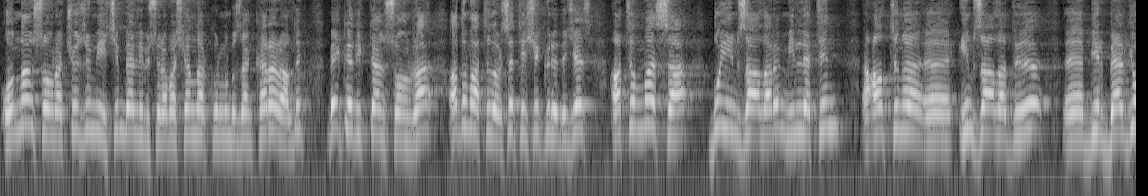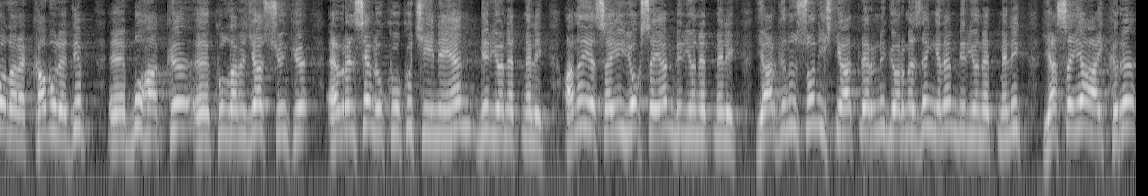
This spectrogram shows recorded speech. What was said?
Ondan sonra çözümü için belli bir süre Başkanlar Kurulumuzdan karar aldık. Bekledikten sonra adım atılırsa teşekkür edeceğiz. Atılmazsa bu imzaları milletin altına e, imzaladığı e, bir belge olarak kabul edip e, bu hakkı e, kullanacağız. Çünkü evrensel hukuku çiğneyen bir yönetmelik, anayasayı yok sayan bir yönetmelik, yargının son iştihatlerini görmezden gelen bir yönetmelik, yasaya aykırı,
